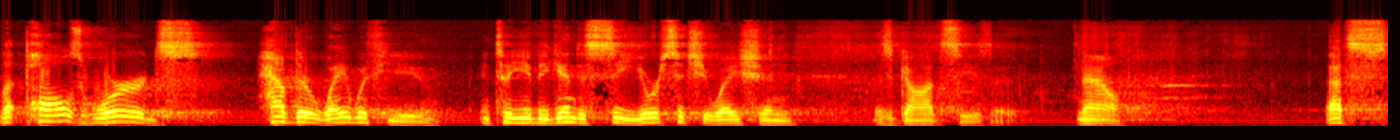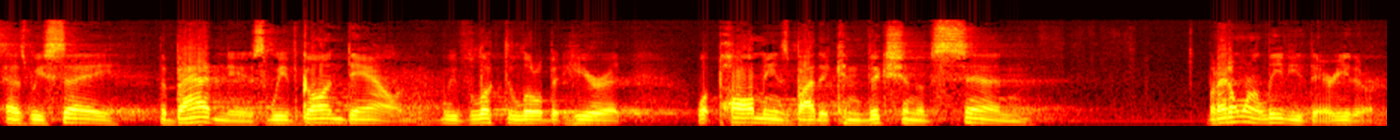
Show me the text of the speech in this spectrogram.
Let Paul's words have their way with you until you begin to see your situation as God sees it. Now, that's, as we say, the bad news. We've gone down. We've looked a little bit here at what Paul means by the conviction of sin. But I don't want to leave you there either.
